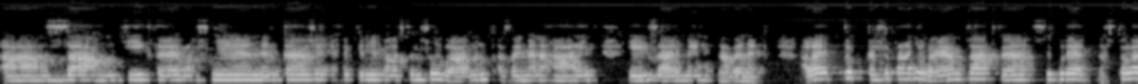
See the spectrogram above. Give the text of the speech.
a za hnutí, které vlastně nedokáže efektivně palestincům vládnout a zejména hájit jejich zájmy na venek. Ale je to každopádně varianta, která si bude na stole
